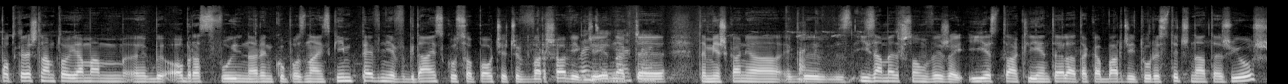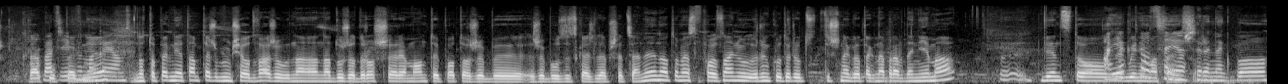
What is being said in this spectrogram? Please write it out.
podkreślam to, ja mam jakby obraz swój na rynku poznańskim, pewnie w Gdańsku, Sopocie czy w Warszawie, Będzie gdzie jednak te, te mieszkania jakby tak. i za metr są wyżej. I jest ta klientela taka bardziej turystyczna też już, Kraków bardziej pewnie, no to pewnie tam też bym się odważył na, na dużo droższe remonty po to, żeby, żeby uzyskać lepsze ceny, natomiast w Poznaniu rynku turystycznego tak naprawdę nie ma, więc to A jakby jak nie ma oceniasz sensu. rynek? Bo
